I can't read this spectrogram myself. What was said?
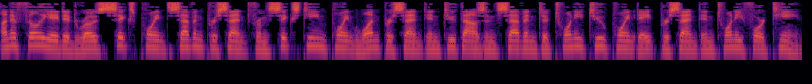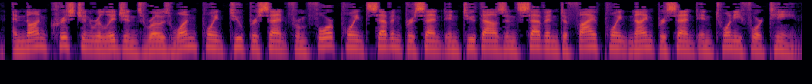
unaffiliated rose 6.7% from 16.1% in 2007 to 22.8% in 2014, and non-Christian religions rose 1.2% from 4.7% in 2007 to 5 5.9% in 2014.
